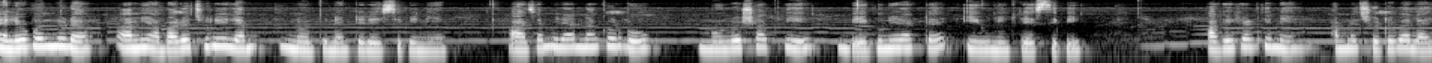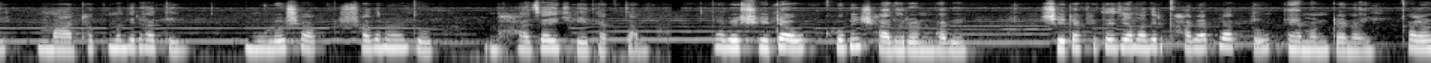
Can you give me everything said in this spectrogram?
হ্যালো বন্ধুরা, আমি আবারও চলে এলাম নতুন একটা রেসিপি নিয়ে। আজ আমি রান্না করব মূলো শাক দিয়ে বেগুনের একটা ইউনিক রেসিপি আগেকার দিনে আমরা ছোটোবেলায় মা ঠাকুমাদের হাতে মূলো শাক সাধারণত ভাজাই খেয়ে থাকতাম। তবে সেটাও খুবই সাধারণভাবে। সেটা খেতে যে আমাদের খারাপ লাগতো এমনটা নয়, কারণ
